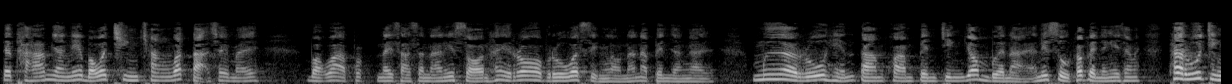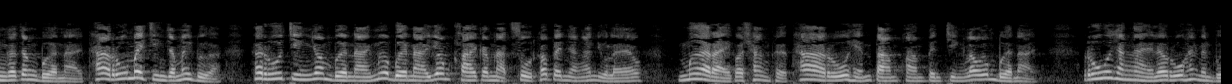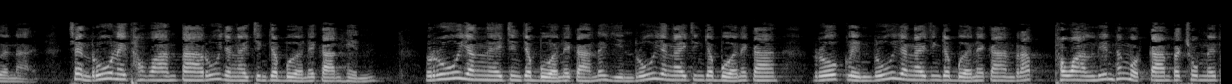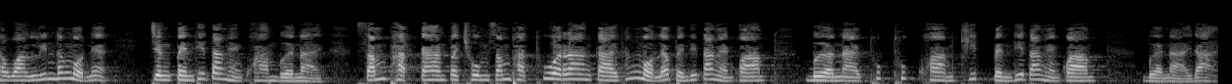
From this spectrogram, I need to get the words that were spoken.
แต่ถามอย่างนี้บอกว่าชิงชังวัตตะใช่ไหม บอกว่าในศาสนานี้สอนให้รอบรู้ว่าสิ่งเหล่านั้นเป็นยังไง เมื่อรู้เห็นตามความเป็นจริงย่อมเบื่อหน่าย อันนี้สูตรเขาเป็นอย่างนี้ใช่ไหมถ้ารู้จริงก็ต้องเบื่อหน่าย ถ้ารู้ไม่จริงจะไม่เบื่อ ถ้ารู้จริงย่อมเบื่อหน่าย เมื่อเบื่อหน่ายย่อมคลายกำหนัดสูตรเขาเป็นอย่างนั้นอยู่แล้ว เมื่อไหร่ก็ช่างเถอะ ถ้ารู้เห็นตามความเป็นจริงแล้วย่อมเบื่อหน่าย รู้ยังไงแล้วรู้ให้มันเบื่อหน่าย เช่น รู้ในทวารตารู้ยังไงจึงจะเบื่อในการเห็น รู้ยังไงจึงจะเบื่อในการได้ยิน รู้ยังไงจึงจะเบื่อในการ รู้กลิ่น รู้ยังไงจึงจะเบื่อในการรับทวารลิ้นทั้งหมดการประชุมในทวารลิ้นทั้งหมดเนี่ยจึงเป็นที่ตั้งแห่งความเบื่อหน่าย สัมผัสการประชุมสัมผัสทั่วร่างกายทั้งหมด แล้วเป็นที่ตั้งแห่งความเบื่อหน่ายทุกๆ ความคิดเป็นที่ตั้งแห่งความเบื่อหน่ายได้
